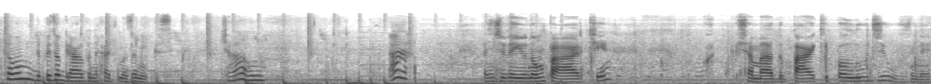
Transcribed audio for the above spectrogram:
Então depois eu gravo na casa de umas amigas. Tchau! Ah! A gente veio num parque chamado Parque. Poludiuvne.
